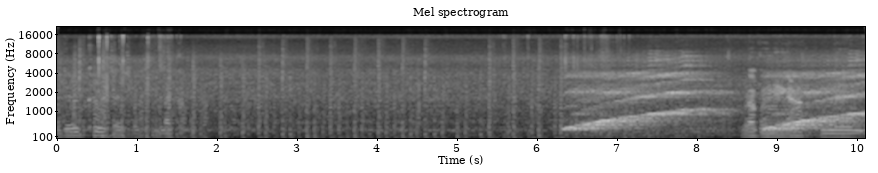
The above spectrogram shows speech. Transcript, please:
ഇതൊക്കെയാണ് കഴിച്ചാൽ ഉണ്ടാക്കാം ഇവിടെ കുഞ്ഞിരിക്കണം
